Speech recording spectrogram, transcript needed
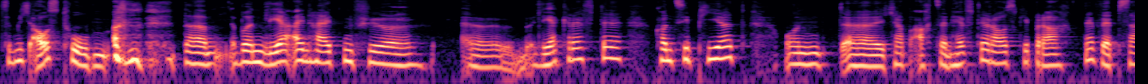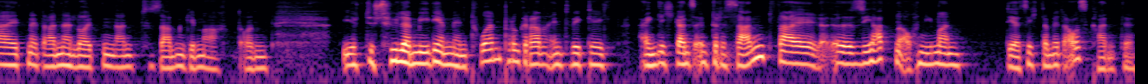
ziemlich austoben. da wurden Lehreinheiten für äh, Lehrkräfte konzipiert und äh, ich habe 18 Hefte rausgebracht, eine Website mit anderen Leuten dann zusammen gemacht und das Schülermedien-Mentoren-Programm entwickelt. Eigentlich ganz interessant, weil äh, sie hatten auch niemanden, der sich damit auskannte.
